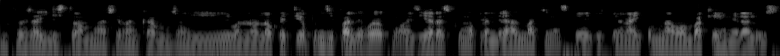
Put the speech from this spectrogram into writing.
Entonces ahí listo, vamos a ver si arrancamos ahí. Bueno, el objetivo principal del juego, como decía, era es como prender esas máquinas que ellos tienen ahí como una bomba que genera luz.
